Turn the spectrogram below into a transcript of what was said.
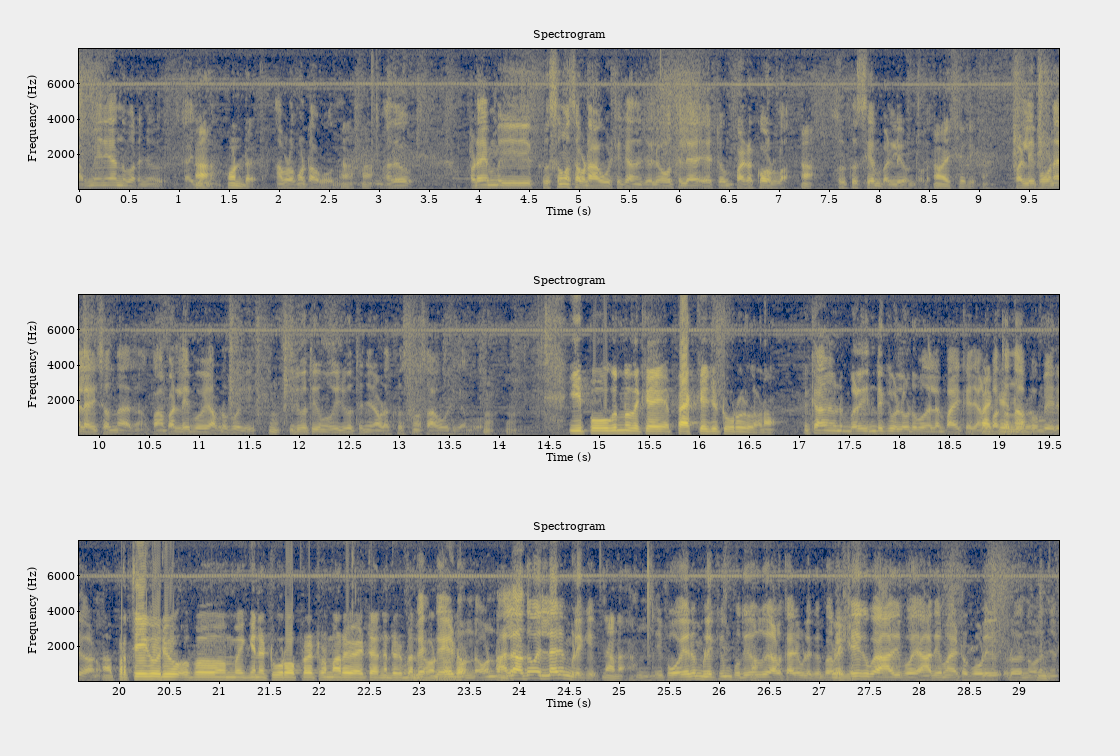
ആർമേനിയ എന്ന് പറഞ്ഞു ഉണ്ട്. അവിടെ കൊണ്ടാ പോകുന്നത്. അത് അവിടെ ഈ ക്രിസ്മസ് അവിടെ ആഘോഷിക്കാന്ന് വെച്ചാൽ ലോകത്തിലെ ഏറ്റവും പഴക്കമുള്ള ഒരു ക്രിസ്ത്യൻ പള്ളിയുണ്ട് അവിടെ. ആ ശരി. പള്ളി പോണേൽ അയച്ചു തന്നായിരുന്നു അപ്പം ആ പള്ളിയിൽ പോയി അവിടെ പോയി ഇരുപത്തി ഇരുപത്തഞ്ചിന് അവിടെ ക്രിസ്മസ് ആഘോഷിക്കാൻ പോകും. ഈ പോകുന്നതൊക്കെ പാക്കേജ് ടൂറുകളാണോ? ഇന്ത്യയ്ക്ക് വെള്ളോട്ട് പോകുന്ന പാക്കേജാണ് പത്ത് നാൽപ്പത് പേര് കാണും. പ്രത്യേക ഒരു ഇങ്ങനെ ടൂർ ഓപ്പറേറ്റർമാരുമായിട്ട് അങ്ങനെ ഒരു ബന്ധം ഗൈഡ് ഉണ്ട്. ഉണ്ട്? അല്ല അത് എല്ലാവരും വിളിക്കും. ഈ പോയവരും വിളിക്കും പുതിയ പുതിയ ആൾക്കാരും വിളിക്കും. ഇപ്പോൾ റഷ്യക്ക് ആദ്യം പോയി ആദ്യമായിട്ട് കോളിവുഡ് എന്ന് പറഞ്ഞ്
